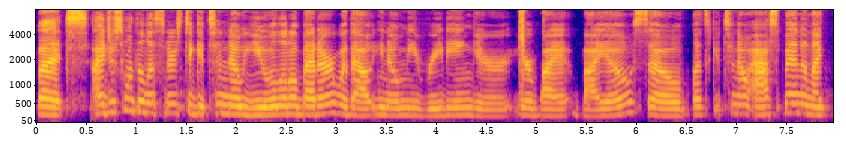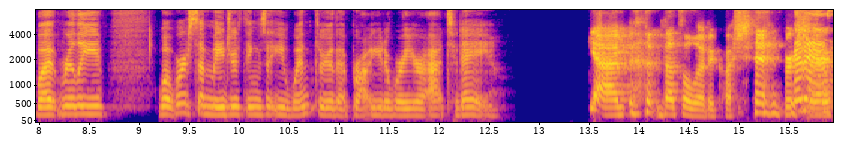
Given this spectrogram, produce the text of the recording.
But I just want the listeners to get to know you a little better without, you know, me reading your your bio. So, let's get to know Aspen and like what really what were some major things that you went through that brought you to where you're at today? Yeah, that's a loaded question for it sure. Is.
